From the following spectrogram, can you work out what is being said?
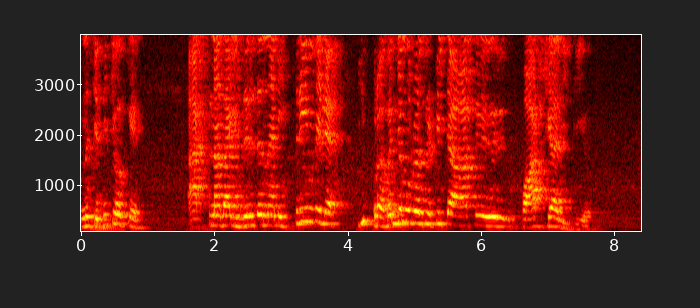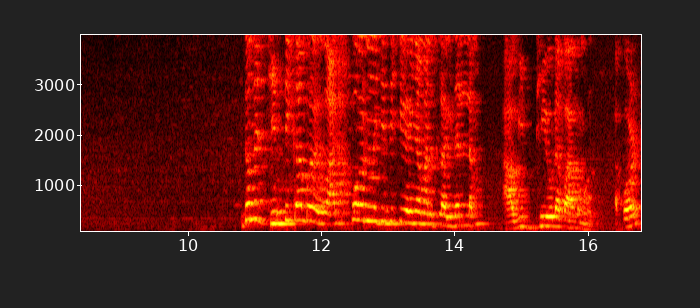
ഒന്ന് ചിന്തിച്ചു നോക്കിയേ. അജ്ഞത ഇതിൽ നിന്ന് തന്നെ ഇത്രയും വലിയ ഈ പ്രപഞ്ചം മുഴുവൻ സൃഷ്ടിച്ച ആൾക്ക് പാർഷ്യാലിറ്റിയോ? ഇതൊന്ന് ചിന്തിക്കാൻ അല്പം ഒന്ന് ചിന്തിച്ചു കഴിഞ്ഞാൽ മനസ്സിലാവും. ഇതെല്ലാം അവിദ്യയുടെ ഭാഗമാണ്. അപ്പോൾ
